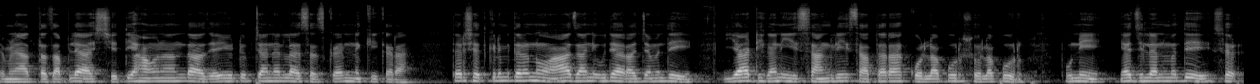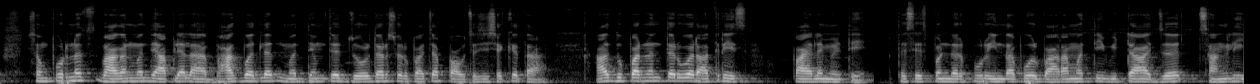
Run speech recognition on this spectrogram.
त्यामुळे आत्ताच आपल्या शेती हवामान अंदाज या यूट्यूब चॅनलला सबस्क्राईब नक्की करा. तर शेतकरी मित्रांनो आज आणि उद्या राज्यामध्ये या ठिकाणी सांगली सातारा कोल्हापूर सोलापूर पुणे या जिल्ह्यांमध्ये स संपूर्णच भागांमध्ये आपल्याला भाग बदलत मध्यम ते जोरदार स्वरूपाच्या पावसाची शक्यता आज दुपारनंतर व रात्रीस पाहायला मिळते. तसेच पंढरपूर इंदापूर बारामती विटा जत सांगली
